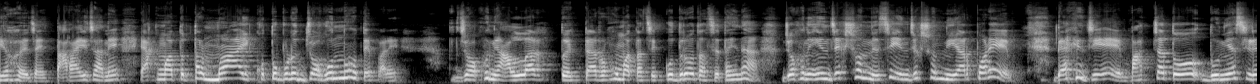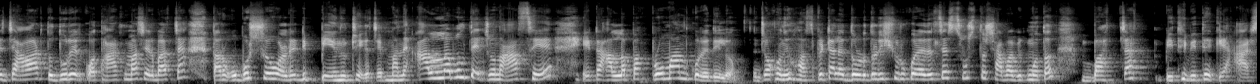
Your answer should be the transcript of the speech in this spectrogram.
ইয়ে হয়ে যায় তারাই জানে, একমাত্র তার মাই কত বড় জঘন্য হতে পারে। যখনই আল্লাহর তো একটা রহমত আছে, কুদরত আছে, তাই না? যখন ইঞ্জেকশন নেছে ইঞ্জেকশন নেওয়ার পরে দেখে যে বাচ্চা তো দুনিয়া ছেড়ে যাওয়ার তো দূরের কথা, আট মাসের বাচ্চা, তার অবশ্যই অলরেডি পেন উঠে গেছে। মানে আল্লাহ বলতে একজন আছে, এটা আল্লাহ পাক প্রমাণ করে দিল। যখনই হসপিটালে দৌড়দৌড়ি শুরু করে দিচ্ছে সুস্থ স্বাভাবিক মতন বাচ্চা পৃথিবী থেকে আসছে।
